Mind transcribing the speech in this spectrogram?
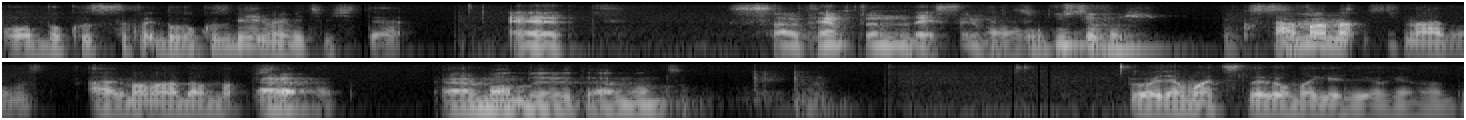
O 9-0 9-1 mi bitmişti? Evet. Southampton'ın Leicester evet. 9-0. Sen mi anlatmışsın abi onu? Erman abi anlatmıştı. Er, Erman da evet Erman. Böyle maçları ona geliyor genelde.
